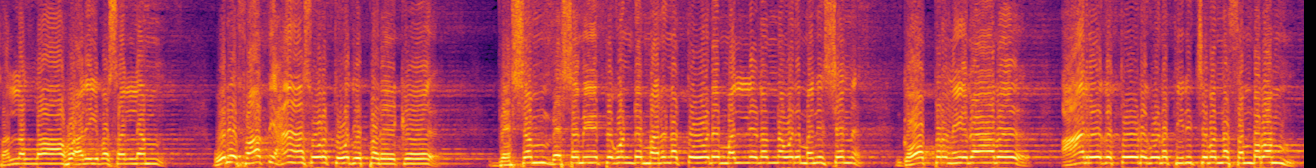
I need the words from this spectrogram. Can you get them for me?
സല്ലല്ലാഹു അലൈ വസല്ലം ഒരു ഫാത്തിഹ സൂറത്ത് ഓതിയപ്പോഴേക്ക് വിഷം വിഷമേറ്റുകൊണ്ട് മരണത്തോട് മല്ലിടുന്ന ഒരു മനുഷ്യൻ ഗോത്ര നേതാവ് ആരോഗ്യത്തോടു കൂടെ തിരിച്ചു വന്ന സംഭവം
